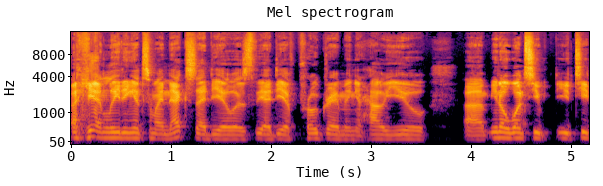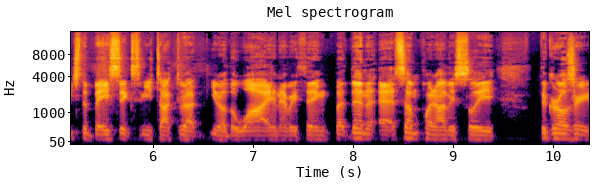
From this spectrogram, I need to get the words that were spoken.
again leading into my next idea was the idea of programming and how you um, you know once you you teach the basics and you talked about you know the why and everything but then at some point obviously the girls are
